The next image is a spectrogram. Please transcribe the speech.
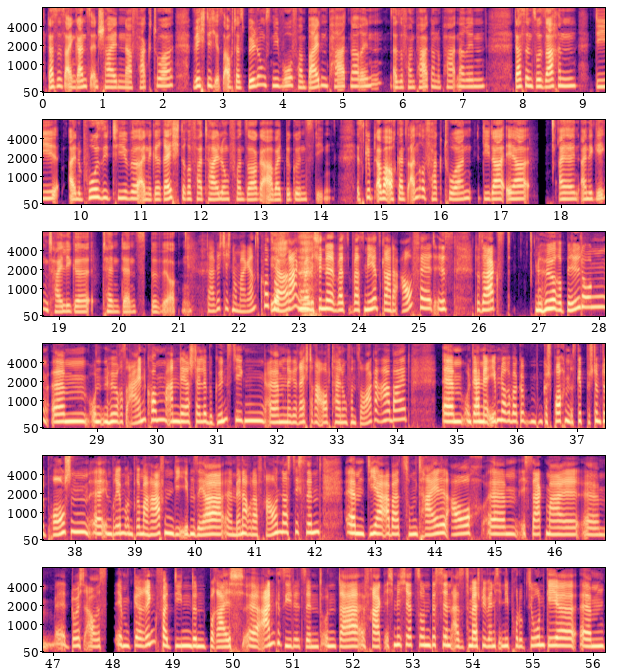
Das ist ein ganz entscheidender Faktor. Wichtig ist auch das Bildungsniveau von beiden Partnerinnen, also von Partnern und Partnerinnen. Das sind so Sachen, die eine positive, eine gerechtere Verteilung von Sorgearbeit begünstigen. Es gibt aber auch ganz andere Faktoren, die da eher ein, eine gegenteilige Tendenz bewirken. Darf ich dich noch mal ganz kurz ja. was fragen? Weil ich finde, was, was mir jetzt gerade auffällt, ist, du sagst, eine höhere Bildung ähm, und ein höheres Einkommen an der Stelle begünstigen ähm, eine gerechtere Aufteilung von Sorgearbeit. Ähm, und wir haben ja eben darüber ge gesprochen, es gibt bestimmte Branchen äh, in Bremen und Bremerhaven, die eben sehr äh, männer- oder frauenlastig sind, ähm, die ja aber zum Teil auch, ähm, ich sag mal, ähm, äh, durchaus im geringverdienenden Bereich äh, angesiedelt sind. Und da frage ich mich jetzt so ein bisschen, also zum Beispiel, wenn ich in die Produktion gehe, ähm,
